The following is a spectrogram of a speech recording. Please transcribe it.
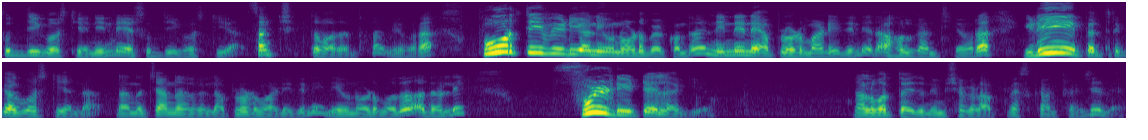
ಸುದ್ದಿಗೋಷ್ಠಿಯ, ನಿನ್ನೆಯ ಸುದ್ದಿಗೋಷ್ಠಿಯ ಸಂಕ್ಷಿಪ್ತವಾದಂತಹ ವಿವರ. ಪೂರ್ತಿ ವಿಡಿಯೋ ನೀವು ನೋಡಬೇಕು ಅಂದರೆ ನಿನ್ನೆನೆ ಅಪ್ಲೋಡ್ ಮಾಡಿದ್ದೀನಿ ರಾಹುಲ್ ಗಾಂಧಿಯವರ ಇಡೀ ಪತ್ರಿಕಾಗೋಷ್ಠಿಯನ್ನು ನನ್ನ ಚಾನಲಲ್ಲಿ ಅಪ್ಲೋಡ್ ಮಾಡಿದ್ದೀನಿ, ನೀವು ನೋಡ್ಬೋದು. ಅದರಲ್ಲಿ ಫುಲ್ ಡೀಟೇಲ್ ಆಗಿ ನಲವತ್ತೈದು ನಿಮಿಷಗಳ ಪ್ರೆಸ್ ಕಾನ್ಫರೆನ್ಸ್ ಇದೆ,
